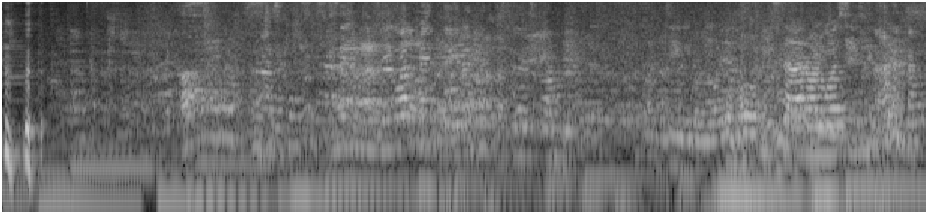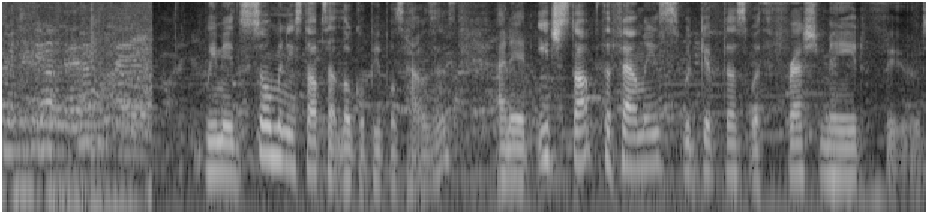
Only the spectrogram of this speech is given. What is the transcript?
We made so many stops at local people's houses, and at each stop, the families would gift us with fresh made food.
